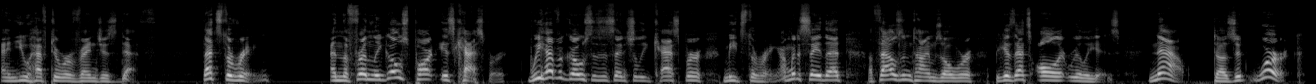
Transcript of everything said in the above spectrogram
and you have to revenge his death. That's the ring. And the friendly ghost part is Casper. We Have a Ghost is essentially Casper meets the ring. I'm going to say that a thousand times over because that's all it really is. Now, does it work?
